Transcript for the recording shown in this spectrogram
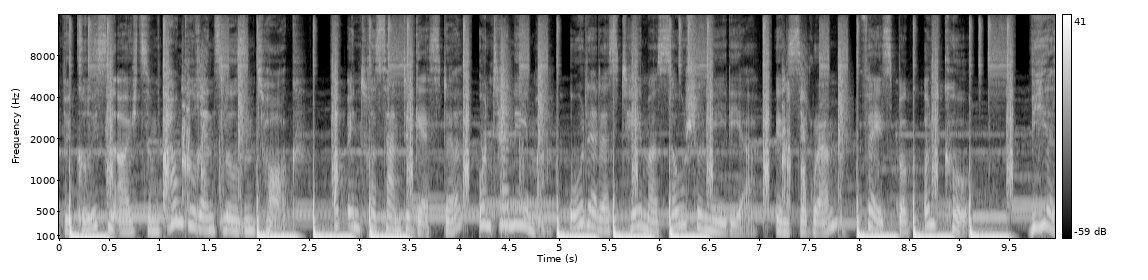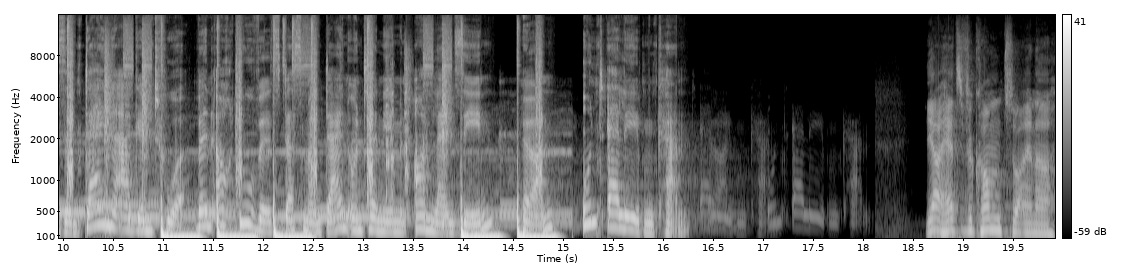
begrüßen euch zum konkurrenzlosen Talk. Ob interessante Gäste, Unternehmer oder das Thema Social Media, Instagram, Facebook und Co. Wir sind deine Agentur, wenn auch du willst, dass man dein Unternehmen online sehen, hören und erleben kann. Ja, herzlich willkommen zu einer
